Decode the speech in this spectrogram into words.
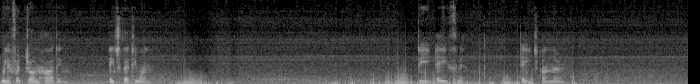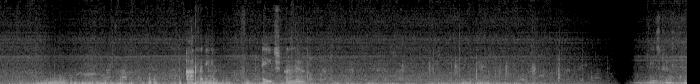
Wilfred John Harding, age 31. D. A. Smith, age unknown. Arthur Ingham, age unknown. Age 23.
